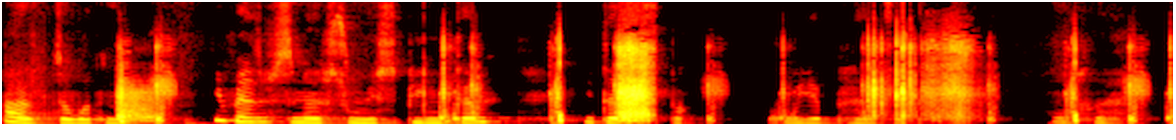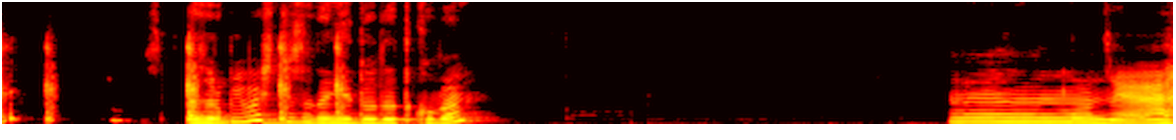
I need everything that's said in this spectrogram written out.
Bardzo ładna. I wezmę w sumie spinkę. I teraz pakuję plecak. A zrobiłeś to zadanie dodatkowe? Mm, No nie.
